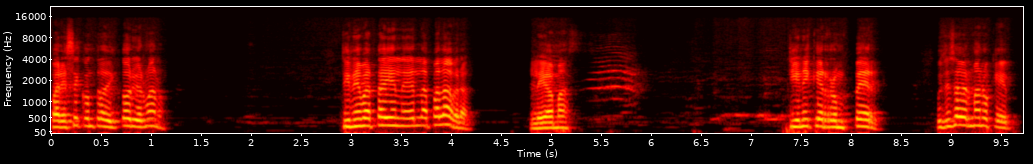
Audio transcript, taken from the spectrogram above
Parece contradictorio, hermano. ¿Tiene batalla en leer la palabra? Lea más. Tiene que romper. Usted sabe, hermano, que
